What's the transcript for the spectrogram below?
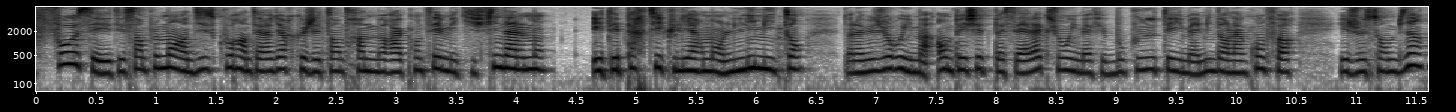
fausse et était simplement un discours intérieur que j'étais en train de me raconter mais qui finalement était particulièrement limitant dans la mesure où il m'a empêché de passer à l'action, il m'a fait beaucoup douter, il m'a mis dans l'inconfort, et je sens bien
